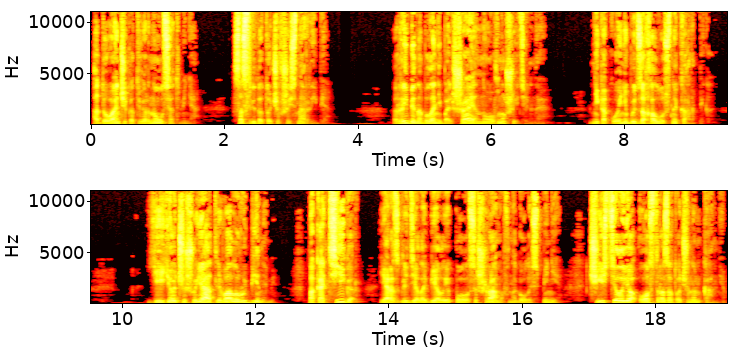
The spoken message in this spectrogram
Одуванчик отвернулся от меня, сосредоточившись на рыбе. Рыбина была небольшая, но внушительная. Не какой-нибудь захолустный карпик. Ее чешуя отливала рубинами, пока тигр, я разглядела белые полосы шрамов на голой спине, чистил ее остро заточенным камнем.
